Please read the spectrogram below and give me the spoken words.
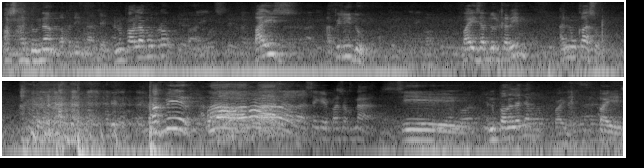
pasado na kapatid natin. Anong pangalan mo bro? Faiz. Faiz, apelido. Faiz Abdul Karim, anong kaso? Takbir! Allahu Akbar! Sige, pasok na. Si, anong pangalan niya? Faiz. Faiz.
